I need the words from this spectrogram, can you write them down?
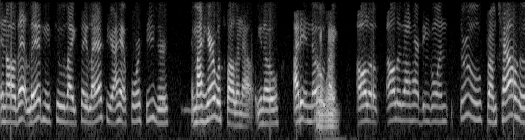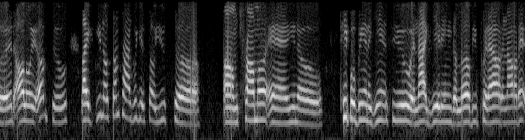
and all that led me to like say last year I had four seizures and my hair was falling out. You know, I didn't know Oh, wow. like all of all of that had been going through from childhood all the way up to like you know sometimes we get so used to um trauma and you know people being against you and not getting the love you put out and all that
